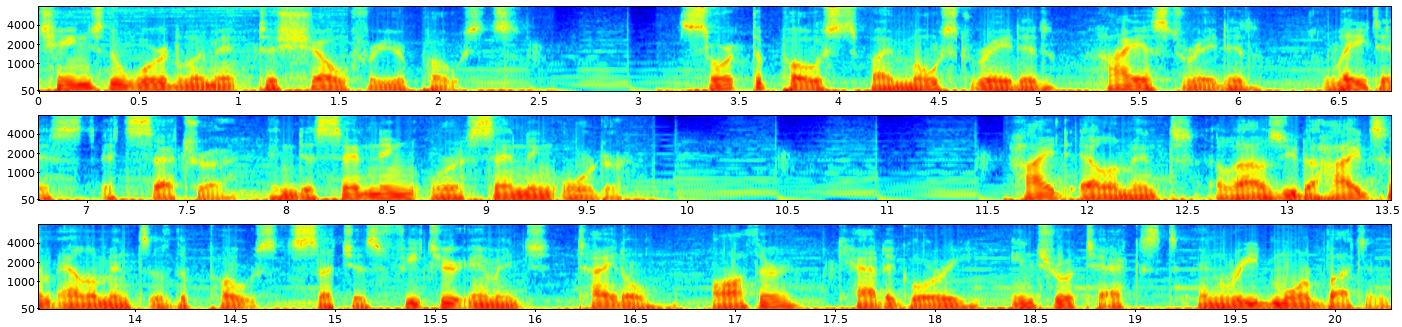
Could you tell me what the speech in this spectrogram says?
Change the word limit to show for your posts. Sort the posts by most rated, highest rated, latest, etc. in descending or ascending order. Hide element allows you to hide some elements of the post such as feature image, title, author, category, intro text, and read more button.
